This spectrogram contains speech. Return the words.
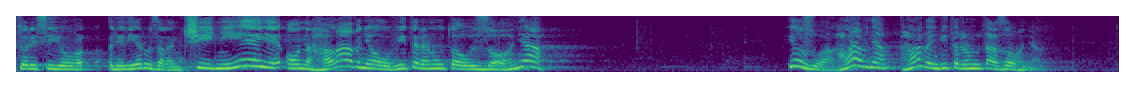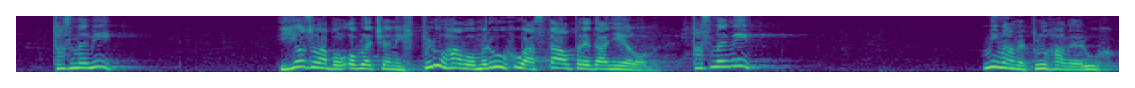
ktorý si vyvolil Jeruzalem. Či nie je on hlavňou vytrhnutou z ohňa? Jozua, hlavňa, hlaveň vytrhnutá z ohňa. To sme my. Jozua bol oblečený v pluhavom rúchu a stál pred anielom. To sme my. My máme pluhavé rúcho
